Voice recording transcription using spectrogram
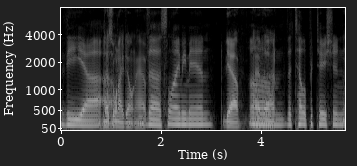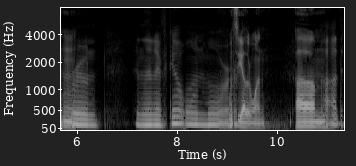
the uh That's the one I don't have. the Slimy Man, yeah, I have that. um, the teleportation Mhm. rune, and then I've got one more. What's the other one? Um, uh, the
